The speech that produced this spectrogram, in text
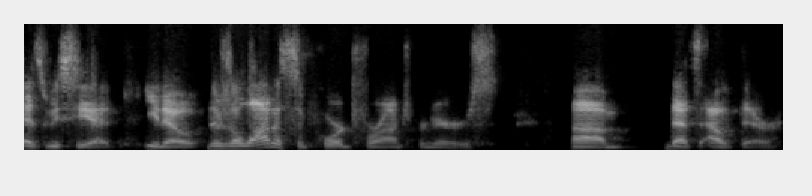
as we see it you know there's a lot of support for entrepreneurs um, that's out there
